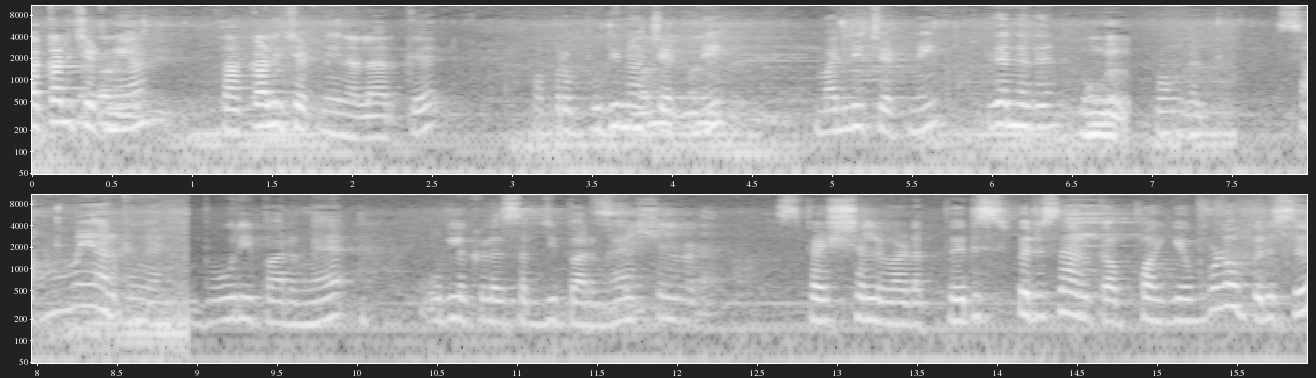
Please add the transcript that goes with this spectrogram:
தக்காளி சட்னியா? தக்காளி சட்னி நல்லா இருக்கு. அப்புறம் புதினா சட்னி மல்லி சட்னி. இது என்னது? பொங்கல். பொங்கல். செம்மையாக இருக்குங்க. பூரி பாருங்க. உருளைக்கிழங்கு சப்ஜி பாருங்க. ஸ்பெஷல் வடை. ஸ்பெஷல் வடை. பெருசு பெருசாக இருக்கு. அப்பா எவ்வளோ பெருசு?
